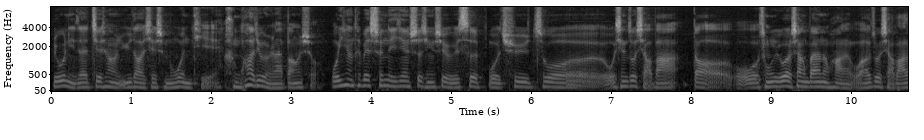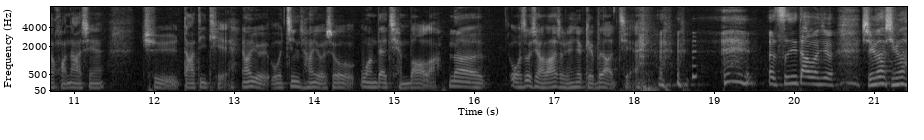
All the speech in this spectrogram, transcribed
如果你在街上遇到一些什么问题，很快就有人来帮手。我印象特别深的一件事情是，有一次我去坐，我先坐小巴到我从如果上班的话呢，我要坐小巴到黄大仙去搭地铁，然后有我经常有时候忘带钱包了，那我坐小巴首先就给不了钱。那司机大部分就行了，行了，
